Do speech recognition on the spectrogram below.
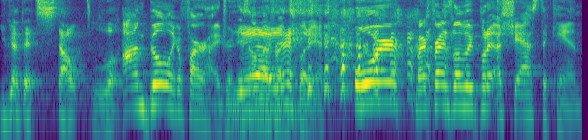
You got that stout look. I'm built like a fire hydrant. Is how Yeah, my friends yeah. put it. Or my friends lovely put it a Shasta can.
